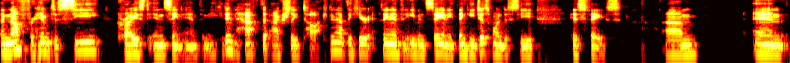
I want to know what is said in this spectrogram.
enough for him to see christ in saint anthony. He didn't have to actually talk. He didn't have to hear saint anthony even say anything. He just wanted to see his face. Um, and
